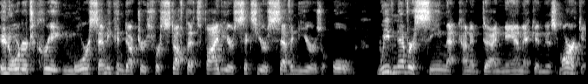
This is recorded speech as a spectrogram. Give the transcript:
in order to create more semiconductors for stuff that's five years, six years, seven years old. We've never seen that kind of dynamic in this market.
